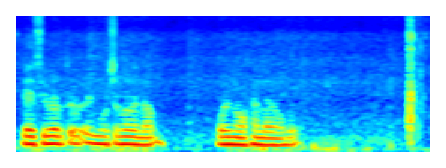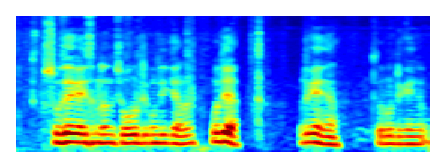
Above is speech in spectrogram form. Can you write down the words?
കെ സി ബി എടുത്ത് മുറിച്ചോണ്ടെല്ലാം പോയി നോക്കാൻ നമുക്ക് സുധേ ഉണ്ടെന്ന് ചോറ് കൂട്ടിക്കൊണ്ടിരിക്കുകയാണ് ഊരിയാ ഒരു കഴിഞ്ഞാൽ ചോറ് വെറുതെ കഴിഞ്ഞു?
